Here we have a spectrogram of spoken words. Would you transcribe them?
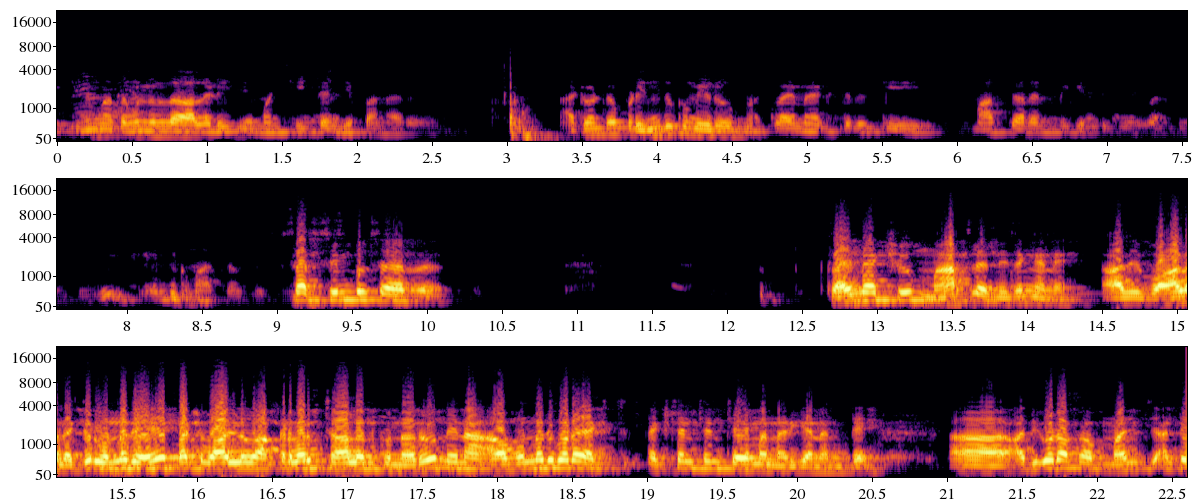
ఈ సినిమా తమిళంలో ఆల్రెడీ మంచి హిట్ అని చెప్పి అన్నారు అటువంటిప్పుడు ఎందుకు మీరు క్లైమాక్స్ తెలుగుకి మార్చాలని మీకు ఎందుకు అనిపించింది? ఎందుకు మార్చాల్సి సార్ సింపుల్ సార్ క్లైమాక్స్ మార్చలేదు నిజంగానే. అది వాళ్ళ దగ్గర ఉన్నదే బట్ వాళ్ళు అక్కడ వరకు చాలు అనుకున్నారు నేను ఆ ఉన్నది కూడా ఎక్స్టెన్షన్ చేయమని అడిగాను అంతే. అది కూడా ఒక మంచి అంటే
